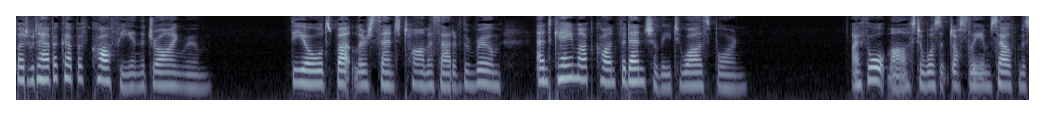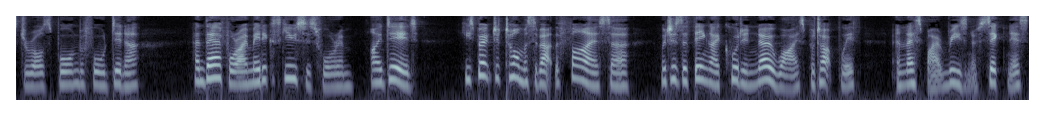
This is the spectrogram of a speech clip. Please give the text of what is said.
but would have a cup of coffee in the drawing-room. The old butler sent Thomas out of the room, and came up confidentially to Osborne. I thought master wasn't justly himself, Mr. Osborne, before dinner and therefore I made excuses for him, I did. He spoke to Thomas about the fire, sir, which is a thing I could in no wise put up with, unless by reason of sickness,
